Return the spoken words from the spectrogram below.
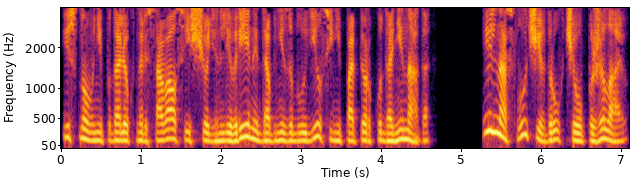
И снова неподалеку нарисовался еще один ливрейный, дабы не заблудился и не попер куда не надо. Или на случай вдруг чего пожелаю.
